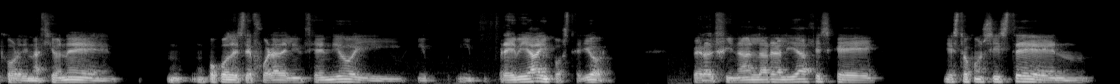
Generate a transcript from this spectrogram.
coordinación eh, un poco desde fuera del incendio y previa y posterior. Pero al final la realidad es que y esto consiste en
